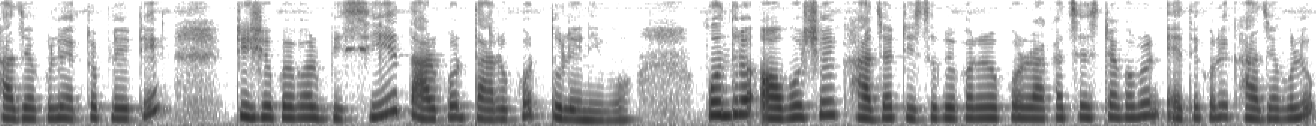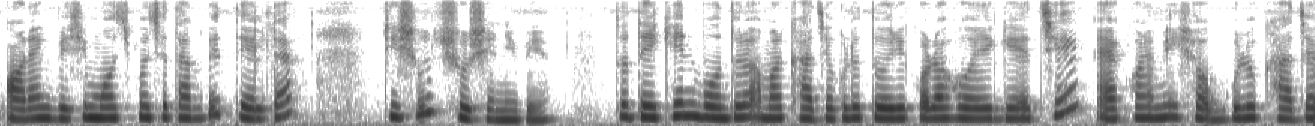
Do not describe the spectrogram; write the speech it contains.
খাজাগুলো একটা প্লেটে টিস্যু পেপার বিছিয়ে তারপর তার উপর তুলে নিব। বন্ধুরা, অবশ্যই খাজা টিস্যু পেপারের উপর রাখার চেষ্টা করবেন। এতে করে খাজাগুলো অনেক বেশি মচমচে থাকবে, তেলটা টিস্যু শুষে নেবে। তো দেখেন বন্ধুরা, আমার খাজাগুলো তৈরি করা হয়ে গিয়েছে এখন আমি সবগুলো খাজা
